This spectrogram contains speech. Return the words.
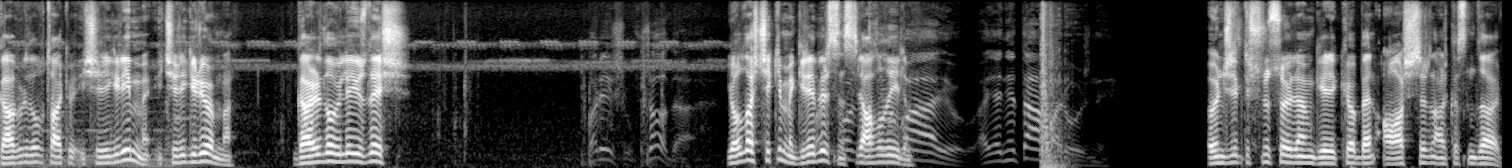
Gavrilov'u takip et. İçeri gireyim mi? İçeri giriyorum ben. Gavrilov ile yüzleş. Yoldaş çekinme girebilirsin silahlı değilim. Öncelikle şunu söylemem gerekiyor. Ben ağaçların arkasında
